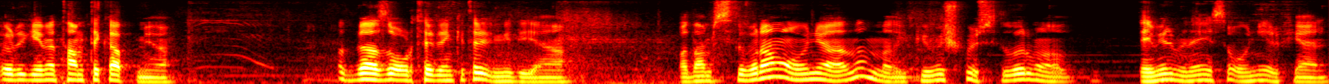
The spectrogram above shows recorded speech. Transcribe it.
öyle gene tam tek atmıyor. Biraz da ortaya denk getirelim miydi ya? Adam silver ama oynuyor anladın mı? Gümüş mü silver mı? Demir mi neyse oynuyor herif yani.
